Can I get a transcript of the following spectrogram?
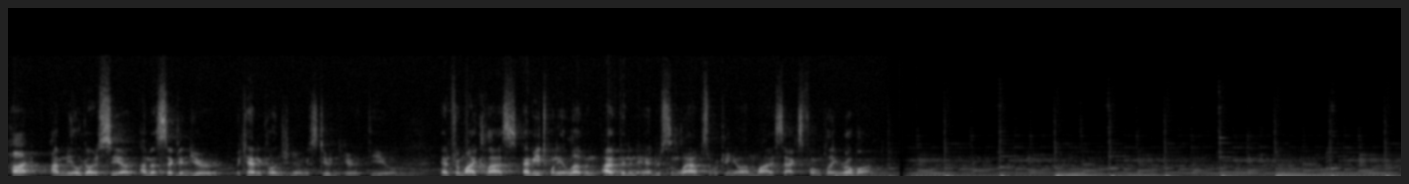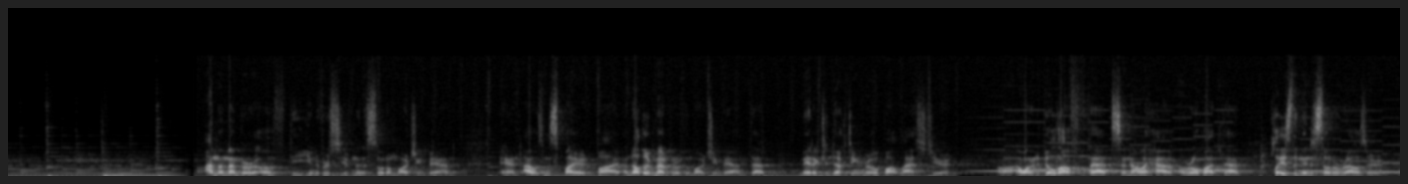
Hi, I'm Neil Garcia. I'm a second year mechanical engineering student here at the U. And for my class, ME 2011, I've been in Anderson Labs working on my saxophone playing robot. I'm a member of the University of Minnesota Marching Band, and I was inspired by another member of the marching band that made a conducting robot last year. Uh, I wanted to build off of that, so now I have a robot that plays the Minnesota Rouser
